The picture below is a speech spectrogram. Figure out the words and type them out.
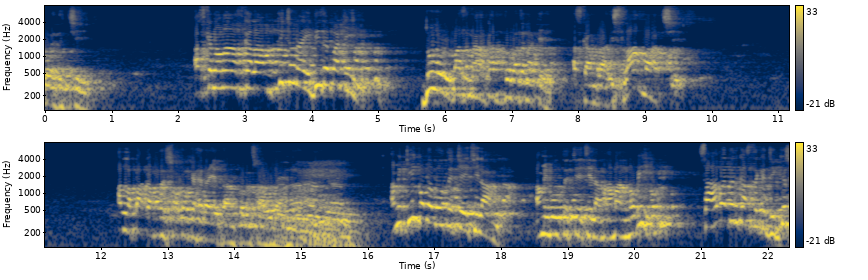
করে দিচ্ছি। আজকে নামাজ, কালাম, কিছু নাই ডিজে পার্টি। দুল বাজনা, গাদ্য বাজনাকে আজকে আমরা ইসলাম বানাচ্ছি। আল্লাহ পাক আমাদের সকলকে হেদায়েত দান সাহাবায়ে আমি কি কথা বলতে চেয়েছিলাম? আমি বলতে চেয়েছিলাম, আমার নবী সাহাবাদের কাছ থেকে জিজ্ঞেস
